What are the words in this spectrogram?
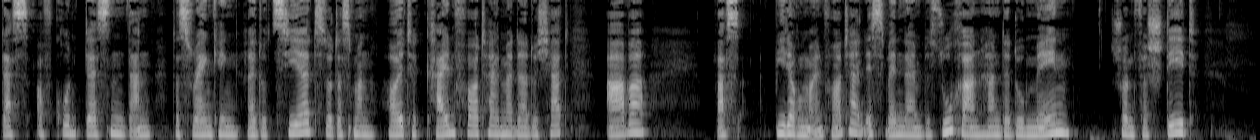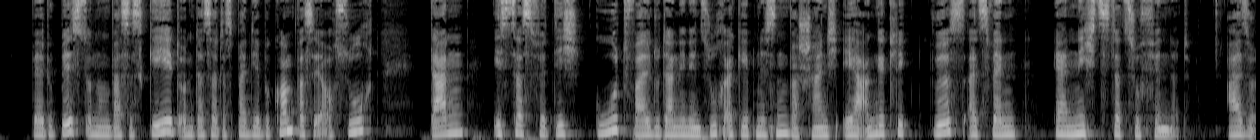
das aufgrund dessen dann das Ranking reduziert, so dass man heute keinen Vorteil mehr dadurch hat. Aber was wiederum ein Vorteil ist, wenn dein Besucher anhand der Domain schon versteht, wer du bist und um was es geht und dass er das bei dir bekommt, was er auch sucht, dann ist das für dich gut, weil du dann in den Suchergebnissen wahrscheinlich eher angeklickt wirst, als wenn er nichts dazu findet. Also,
